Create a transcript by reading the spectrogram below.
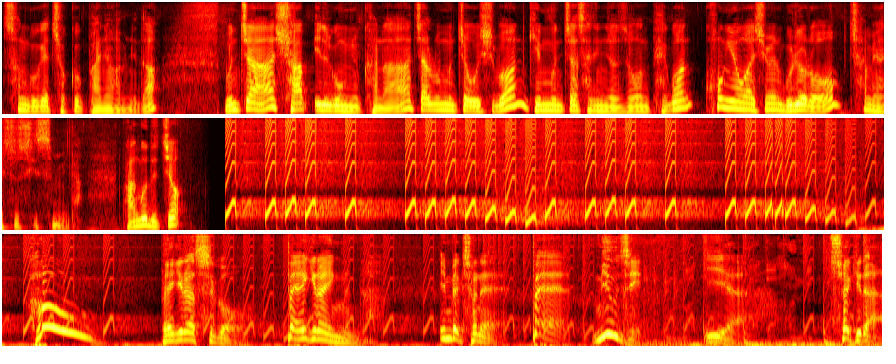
선곡에 적극 반영합니다. 문자 샵 1061, 짧은 문자 50원, 긴 문자 사진 전송은 100원, 콩 이용하시면 무료로 참여하실 수 있습니다. 광고 듣죠? 호우! 백이라 쓰고 백이라 읽는다. 임백천의 백뮤직 이야 책이라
